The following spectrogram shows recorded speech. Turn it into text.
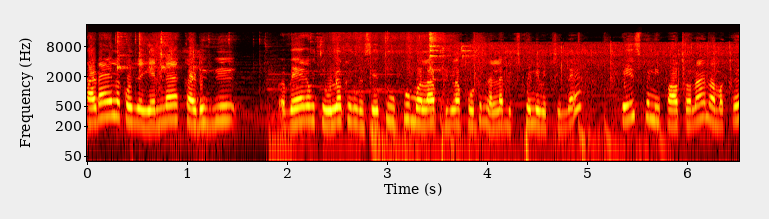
கடாயில் கொஞ்சம் எண்ணெய் கடுகு வேக வச்ச உலக்கங்க சேர்த்து உப்பு மிளகா அப்படிலாம் போட்டு நல்லா மிக்ஸ் பண்ணி வச்சுருந்தேன். டேஸ்ட் பண்ணி பார்த்தோன்னா நமக்கு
